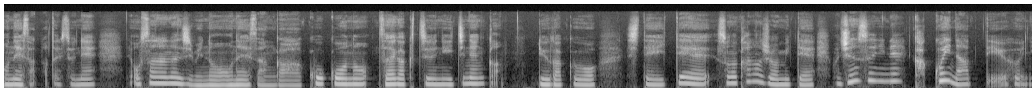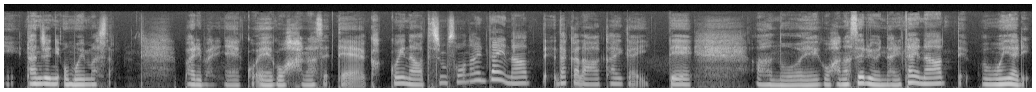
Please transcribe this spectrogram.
お姉さんだったんですよね。で幼なじみのお姉さんが高校の在学中に1年間留学をしていてその彼女を見て純粋にねかっこいいなっていうふうに単純に思いました。バリバリねこう英語を話せてかっこいいな私もそうなりたいなってだから海外行ってあの英語を話せるようになりたいなってぼんやり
